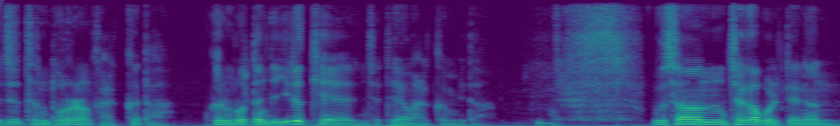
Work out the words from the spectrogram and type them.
어쨌든 돌아는 갈 거다. 그럼 롯데는 이제 이렇게 이제 대응할 겁니다. 우선 제가 볼 때는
